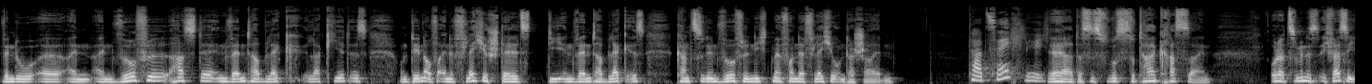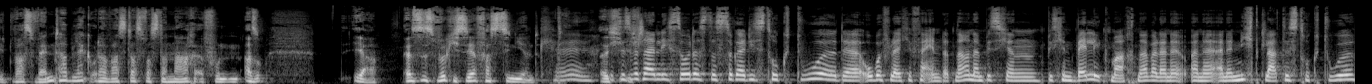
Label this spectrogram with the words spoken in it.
wenn du äh, einen, einen Würfel hast, der in Venta Black lackiert ist und den auf eine Fläche stellst, die in Venta Black ist, kannst du den Würfel nicht mehr von der Fläche unterscheiden. Tatsächlich? Ja, ja, das ist, muss total krass sein. Oder zumindest, ich weiß nicht, war es Venta Black oder war es das, was danach erfunden? Also, ja, es ist wirklich sehr faszinierend. Okay. Ich, es ist ich, wahrscheinlich so, dass das sogar die Struktur der Oberfläche verändert ne? und ein bisschen, bisschen wellig macht, ne? weil eine, eine, eine nicht glatte Struktur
